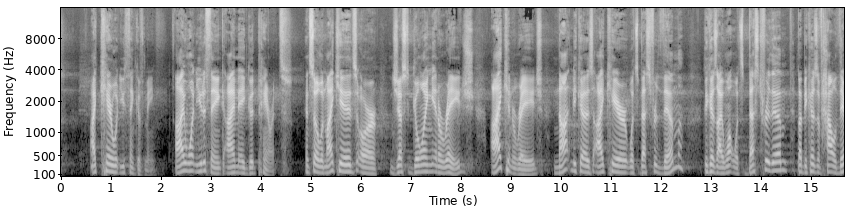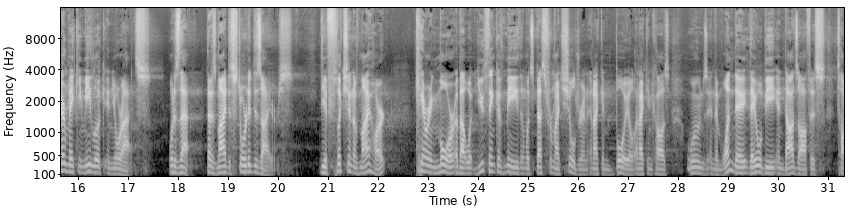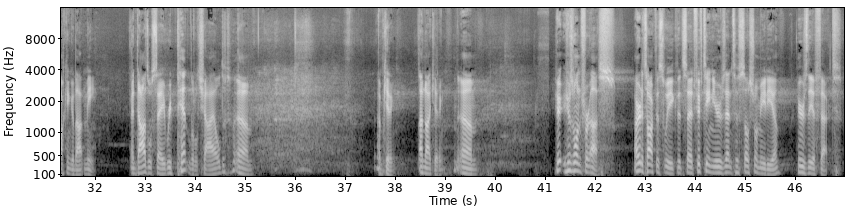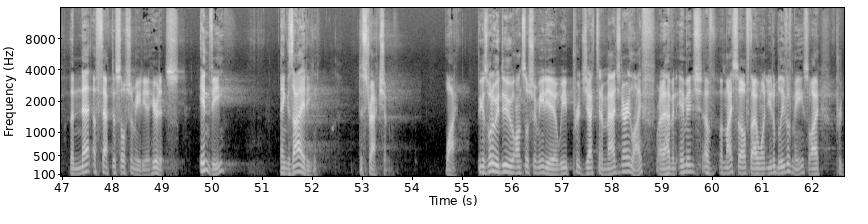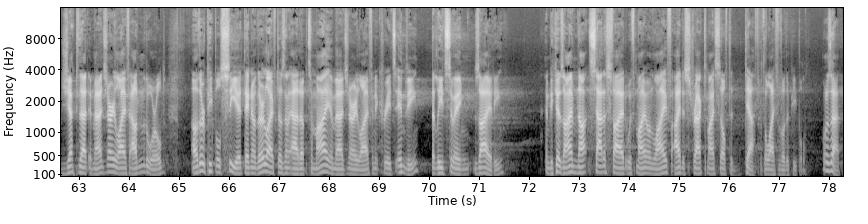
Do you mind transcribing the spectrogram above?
I care what you think of me. I want you to think I'm a good parent. And so when my kids are just going in a rage, I can rage not because I care what's best for them, because I want what's best for them, but because of how they're making me look in your eyes. What is that? That is my distorted desires, the affliction of my heart, caring more about what you think of me than what's best for my children, and I can boil and I can cause wounds in them. One day they will be in Dodd's office talking about me. And Dodds will say, Repent, little child. Um, I'm kidding. I'm not kidding. Um, here, here's one for us. I heard a talk this week that said 15 years into social media, here's the effect. The net effect of social media, here it is envy, anxiety, distraction. Why? Because what do we do on social media? We project an imaginary life, right? I have an image of, of myself that I want you to believe of me, so I project that imaginary life out into the world. Other people see it, they know their life doesn't add up to my imaginary life, and it creates envy that leads to anxiety. And because I'm not satisfied with my own life, I distract myself to death with the life of other people. What is that?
